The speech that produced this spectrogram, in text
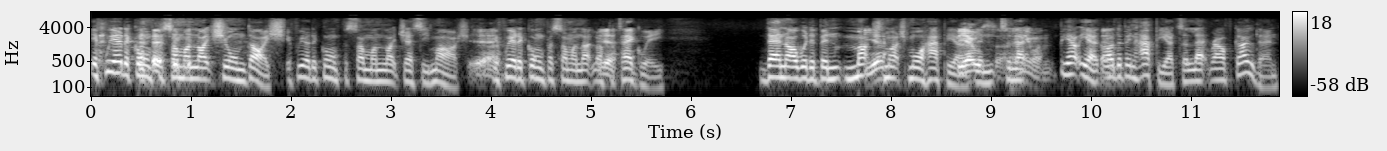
if we had gone for someone like Sean Dyche, if we had gone for someone like Jesse Marsch, yeah. if we had gone for someone like Lopetegui, yeah. then I would have been much, yeah. much more happier Bielsa, than to let. Anyone. Yeah, yeah, I'd have been happier to let Ralph go then.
